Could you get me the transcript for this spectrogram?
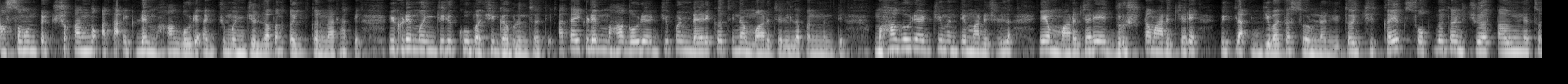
असं म्हणून प्रेक्षकांनो आता इकडे महागौरी आजी मंजिरीला पण कैद करणार राहते. इकडे मंजिरी खूप अशी घाबरून जाते. आता इकडे महागौरी आजी पण डायरेक्टच ना मार्जरीला पण म्हणते. महागौरी आजी म्हणते मार्जरीला हे मार्जरे दृष्ट मार्जरे मी तुला अजिबातच सोडणार नाही. तर जे काही एक स्वप्न त्यांची तारुण्याचं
